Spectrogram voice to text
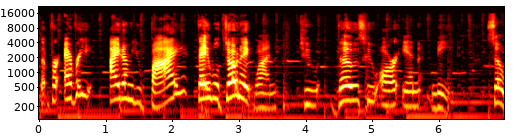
that for every item you buy, they will donate one to those who are in need. So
